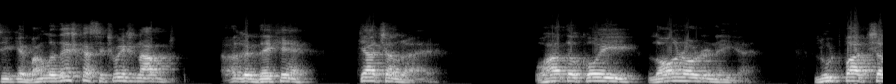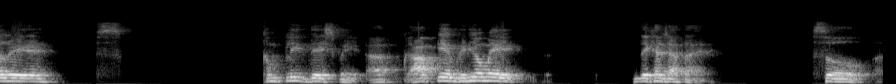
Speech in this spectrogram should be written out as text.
ठीक है। बांग्लादेश का सिचुएशन आप अगर देखें, क्या चल रहा है? वहाँ तो कोई लॉ एंड ऑर्डर नहीं है। लूटपाट चल रही है। कंप्लीट देश में आप, आपके वीडियो में देखा जाता है। सो so,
